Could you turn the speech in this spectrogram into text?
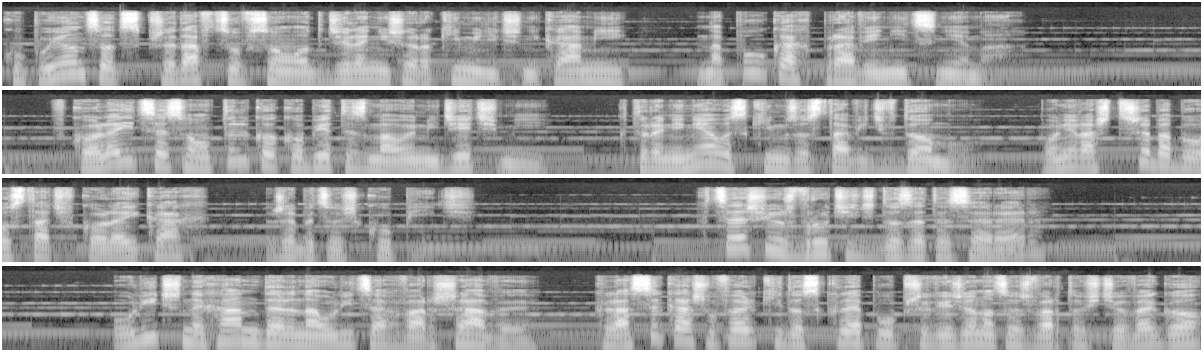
kupujący od sprzedawców są oddzieleni szerokimi licznikami, na półkach prawie nic nie ma. W kolejce są tylko kobiety z małymi dziećmi, które nie miały z kim zostawić w domu, ponieważ trzeba było stać w kolejkach, żeby coś kupić. Chcesz już wrócić do ZSRR? Uliczny handel na ulicach Warszawy, klasyka szufelki do sklepu przywieziono coś wartościowego,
